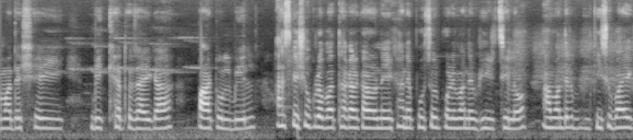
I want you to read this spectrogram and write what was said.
আমাদের সেই বিখ্যাত জায়গা পাটুল বিল। আজকে শুক্রবার থাকার কারণে এখানে প্রচুর পরিমাণে ভিড় ছিল। আমাদের কিছু বাইক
